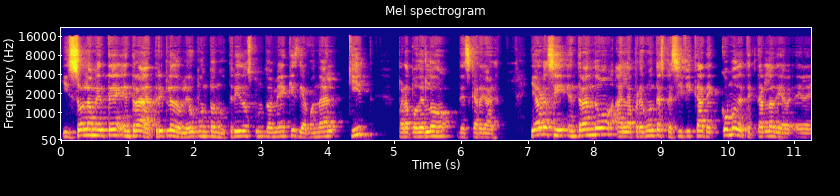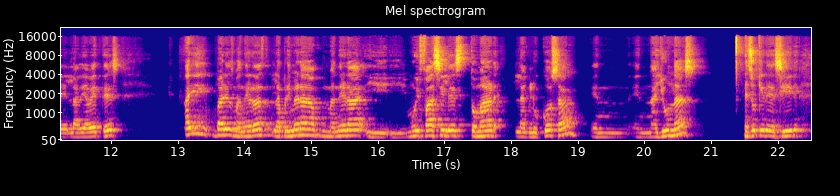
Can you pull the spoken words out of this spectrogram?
Y solamente entra a www.nutridos.mx diagonal kit para poderlo descargar. Y ahora sí, entrando a la pregunta específica de cómo detectar la, eh, diabetes, hay varias maneras. La primera manera y, muy fácil es tomar la glucosa en ayunas. Eso quiere decir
